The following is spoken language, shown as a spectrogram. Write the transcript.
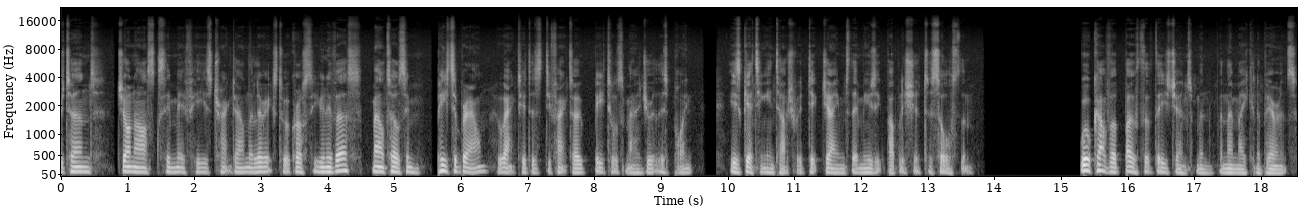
Returned. John asks him if he's tracked down the lyrics to Across the Universe. Mal tells him Peter Brown, who acted as de facto Beatles manager at this point, is getting in touch with Dick James, their music publisher, to source them. We'll cover both of these gentlemen when they make an appearance.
